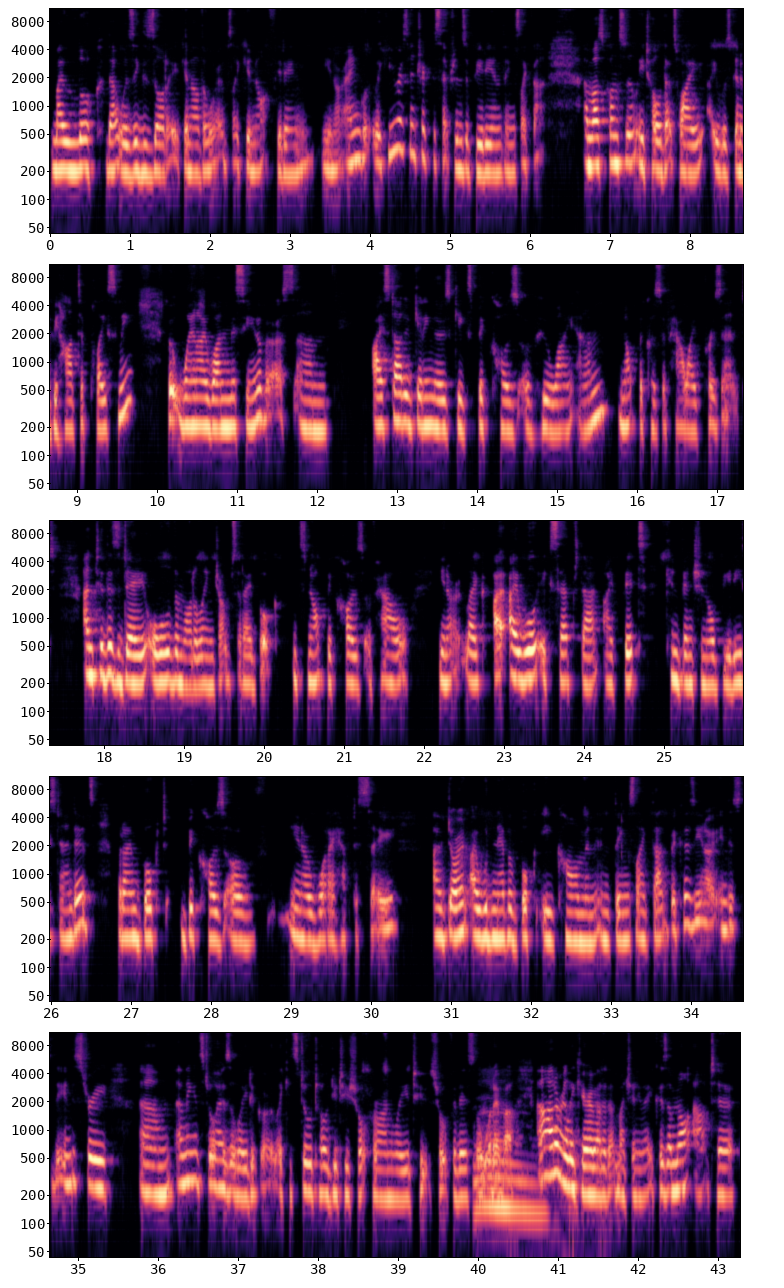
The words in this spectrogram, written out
my look that was exotic. In other words, like you're not fitting, you know, Anglo, like Eurocentric perceptions of beauty and things like that. And I was constantly told that's why it was going to be hard to place me. But when I won Miss Universe, um, I started getting those gigs because of who I am, not because of how I present. And to this day, all the modeling jobs that I book, it's not because of how, you know, like I, I will accept that I fit conventional beauty standards, but I'm booked because of, you know, what I have to say. I don't, I would never book ecom and, and things like that because, you know, in this, the industry, um, I think it still has a way to go. Like it's still told you're too short for runway, you're too short for this or whatever. Mm. And I don't really care about it that much anyway because I'm not out to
